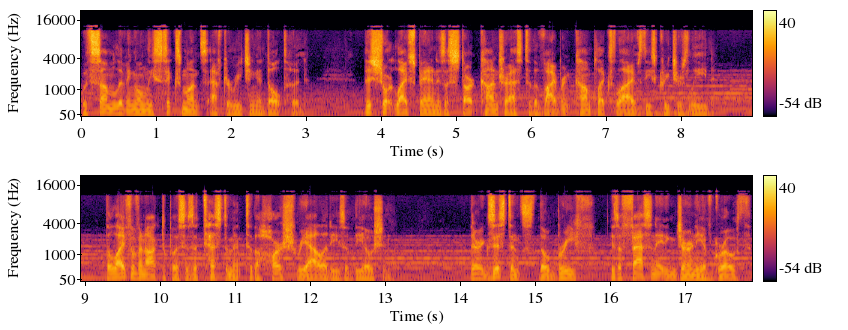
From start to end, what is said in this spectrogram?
with some living only six months after reaching adulthood. This short lifespan is a stark contrast to the vibrant, complex lives these creatures lead. The life of an octopus is a testament to the harsh realities of the ocean. Their existence, though brief, is a fascinating journey of growth,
